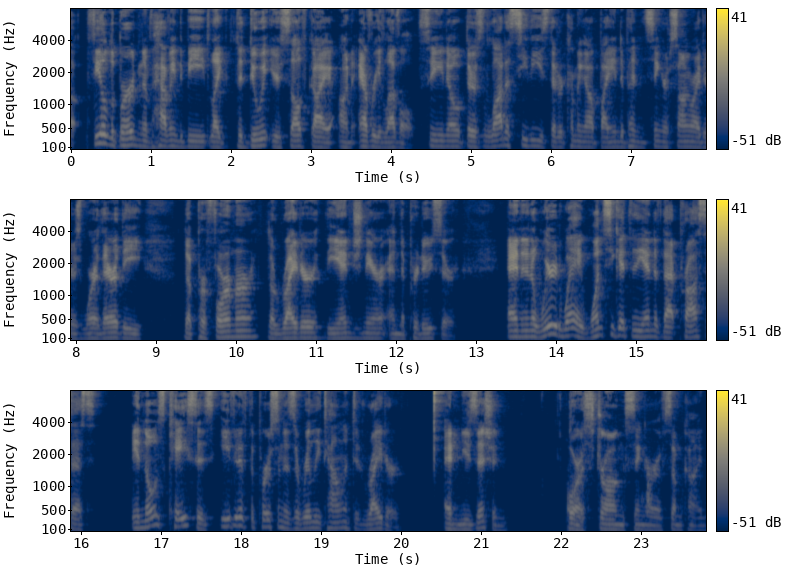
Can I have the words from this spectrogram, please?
uh, feel the burden of having to be like the do-it-yourself guy on every level. So you know, there's a lot of CDs that are coming out by independent singer-songwriters where they're the the performer, the writer, the engineer, and the producer. And in a weird way, once you get to the end of that process, in those cases, even if the person is a really talented writer and musician or a strong singer of some kind,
